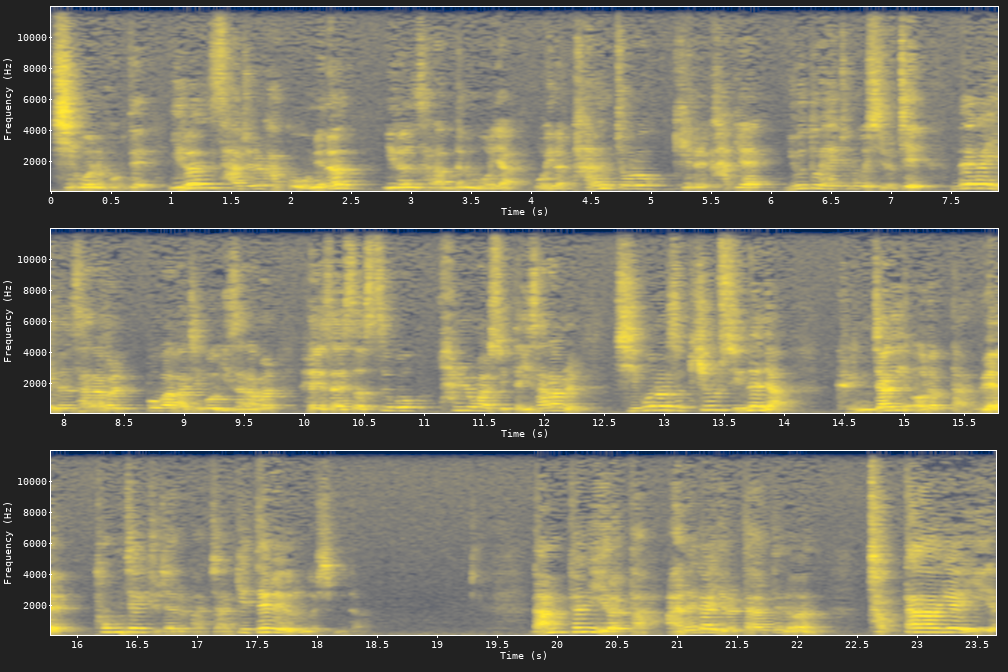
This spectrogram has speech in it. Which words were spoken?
직원을 뽑을 때 이런 사주를 갖고 오면은 이런 사람들은 뭐냐 오히려 다른 쪽으로 길을 가게 유도해 주는 것이 좋지 내가 이런 사람을 뽑아가지고 이 사람을 회사에서 쓰고 활용할 수 있다. 이 사람을 직원으로서 키울 수 있느냐 굉장히 어렵다. 왜? 통제 규제를 받지 않기 때문에 그런 것입니다. 남편이 이렇다, 아내가 이렇다 할 때는 적당하게 이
